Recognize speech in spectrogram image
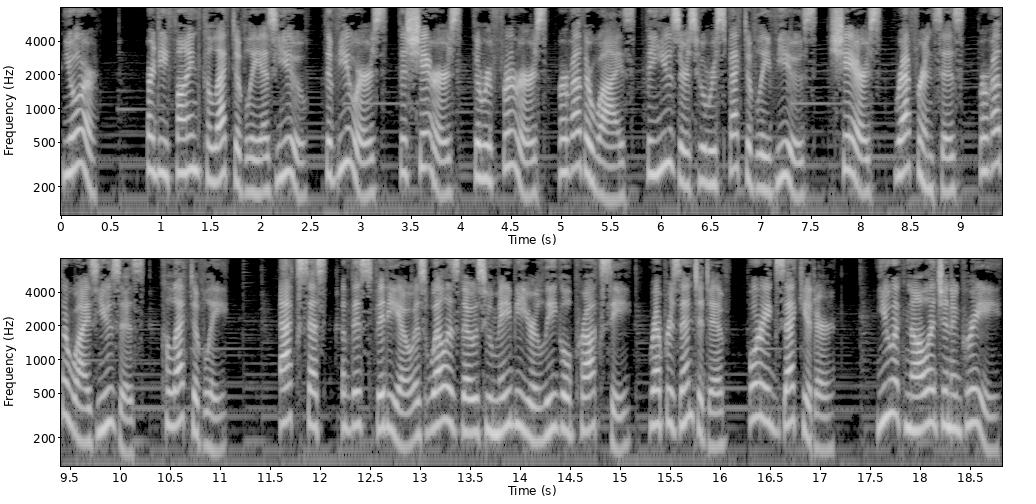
your are defined collectively as you, the viewers, the sharers, the referrers, or otherwise, the users who respectively views, shares, references, or otherwise uses, collectively, access of this video as well as those who may be your legal proxy, representative, or executor. You acknowledge and agree.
